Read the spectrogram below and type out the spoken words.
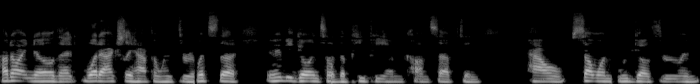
How do I know that what actually happened went through? What's the maybe go into the PPM concept and how someone would go through and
